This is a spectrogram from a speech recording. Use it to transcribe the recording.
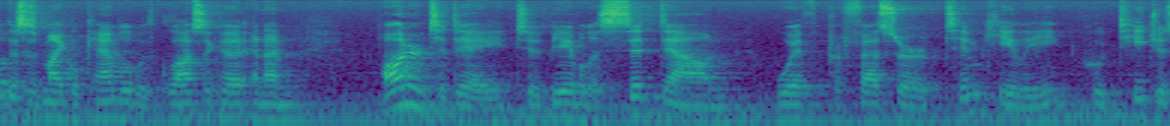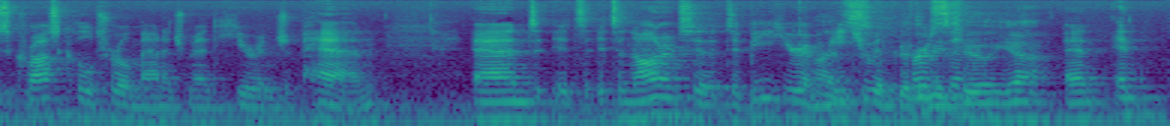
this is Michael Campbell with Glossika, and I'm honored today to be able to sit down with Professor Tim Keeley, who teaches cross-cultural management here in Japan. And it's, it's an honor to, to be here and Oh, meet you in good person. to meet you, yeah. And, and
